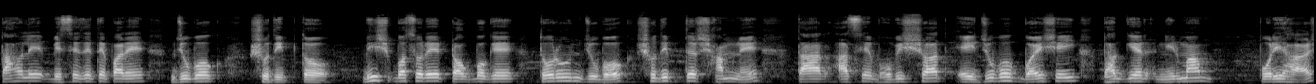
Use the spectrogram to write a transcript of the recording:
তাহলে বেঁচে যেতে পারে যুবক সুদীপ্ত। বিশ বছরের টকবগে তরুণ যুবক সুদীপ্তের সামনে তার আছে ভবিষ্যৎ। এই যুবক বয়সেই ভাগ্যের নির্মম পরিহাস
